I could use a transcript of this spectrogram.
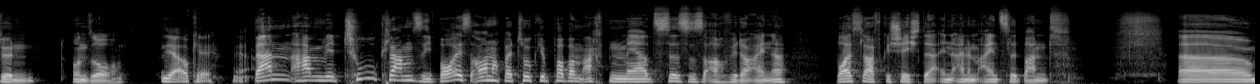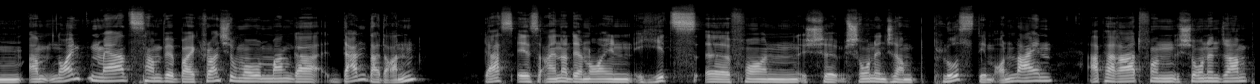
dünn und so. Ja, okay. Ja. Dann haben wir Two Clumsy Boys, auch noch bei Tokyo Pop am 8. März. Das ist auch wieder eine Boys Love-Geschichte in einem Einzelband. Ähm, am 9. März haben wir bei Crunchyroll Manga Dan Da Dan. Das ist einer der neuen Hits äh, von Sh Shonen Jump Plus, dem Online-Apparat von Shonen Jump.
